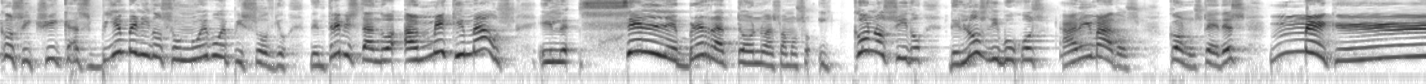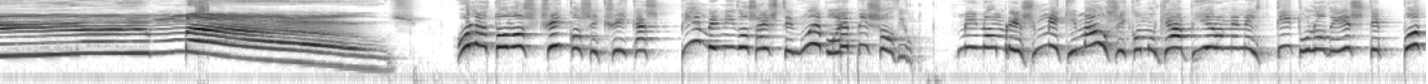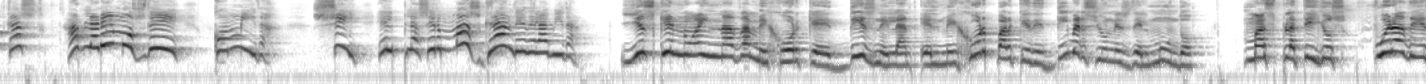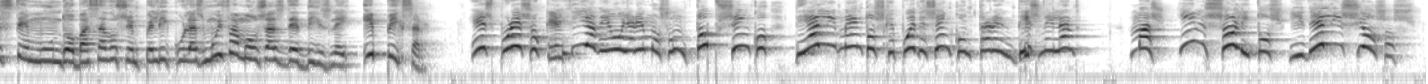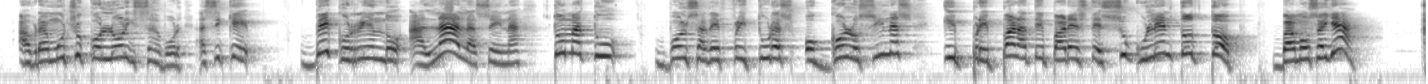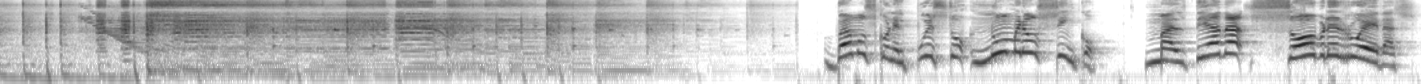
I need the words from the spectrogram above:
Chicos y chicas, bienvenidos a un nuevo episodio de Entrevistando a Mickey Mouse, el célebre ratón más famoso y conocido de los dibujos animados. Con ustedes, Mickey Mouse. Hola a todos chicos y chicas, bienvenidos a este nuevo episodio. Mi nombre es Mickey Mouse y como ya vieron en el título de este podcast, hablaremos de comida. Sí, el placer más grande de la vida. Y es que no hay mejor que Disneyland, el mejor parque de diversiones del mundo. Más platillos fuera de este mundo basados en películas muy famosas de Disney y Pixar. Es por eso que el día de hoy haremos un top 5 de alimentos que puedes encontrar en Disneyland, más insólitos y deliciosos. Habrá mucho color y sabor, así que ve corriendo a la alacena, toma tu bolsa de frituras o golosinas y prepárate para este suculento top. ¡Vamos allá! Vamos con el puesto número 5. Malteada sobre ruedas.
